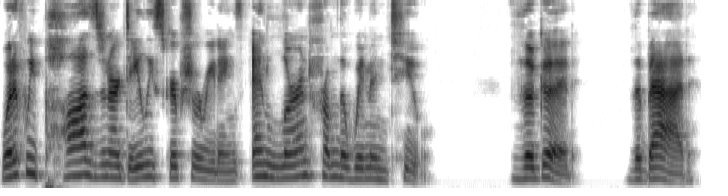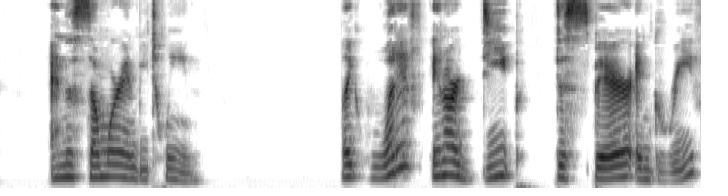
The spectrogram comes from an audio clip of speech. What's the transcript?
What if we paused in our daily scripture readings and learned from the women too? The good, the bad, and the somewhere in between. Like, what if in our deep despair and grief,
